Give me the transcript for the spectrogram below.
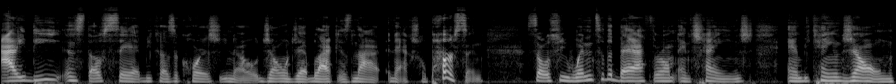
ID and stuff said because of course, you know, Joan Jett Blakk is not an actual person. So she went into the bathroom and changed and became Joan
